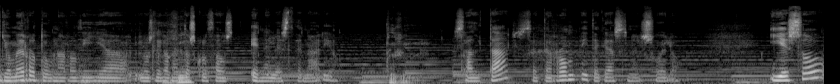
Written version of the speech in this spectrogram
Yo me he roto una rodilla, los ligamentos ¿Sí? cruzados en el escenario. Terrible. Saltar, se te rompe y te quedas en el suelo. Y eso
